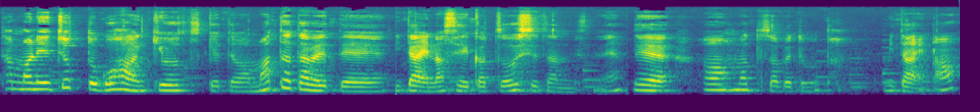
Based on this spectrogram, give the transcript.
たまにちょっとご飯気をつけてはまた食べてみたいな生活をしてたんですね。でああまた食べてもた。みたいな。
